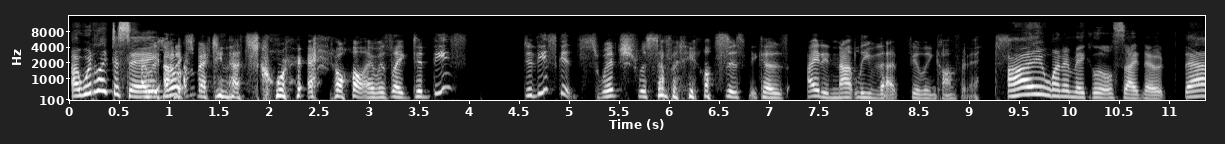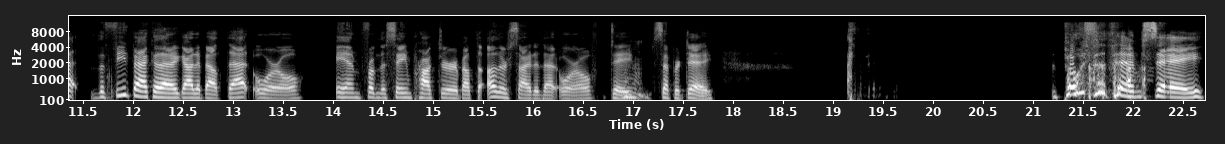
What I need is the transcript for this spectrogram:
I would like to I say was I not don't expecting that score at all. I was like, did these, did these get switched with somebody else's? Because I did not leave that feeling confident. I want to make a little side note that the feedback that I got about that oral and from the same proctor about the other side of that oral day, Mhm. separate day, both of them say,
